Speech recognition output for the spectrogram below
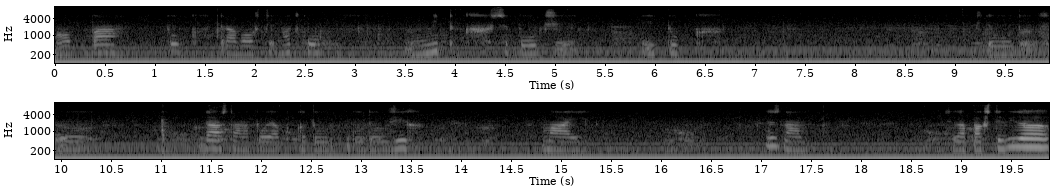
Опа, тук трябва още едночко. Митък се получи. И тук ще го удължа. Да, стана по-яко като го удължих. Май. Не знам. Сега пак ще видя.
